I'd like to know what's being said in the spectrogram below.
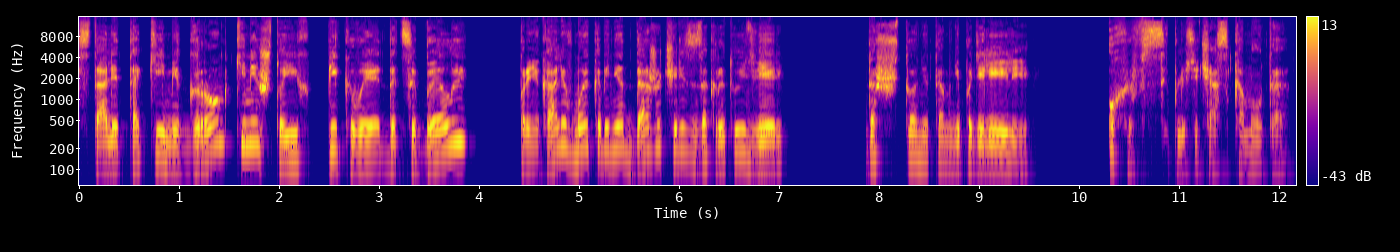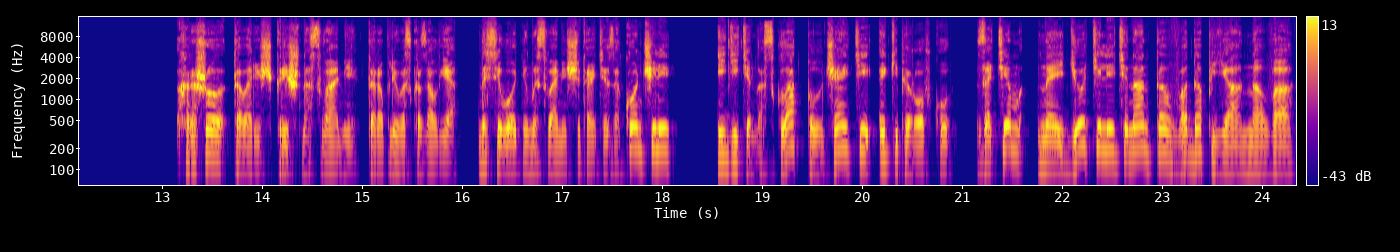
стали такими громкими, что их пиковые децибелы проникали в мой кабинет даже через закрытую дверь. Да что они там не поделили? Ох, и всыплю сейчас кому-то. «Хорошо, товарищ Кришна, с вами», — торопливо сказал я. «На сегодня мы с вами, считайте, закончили. Идите на склад, получайте экипировку. Затем найдете лейтенанта Водопьянова.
